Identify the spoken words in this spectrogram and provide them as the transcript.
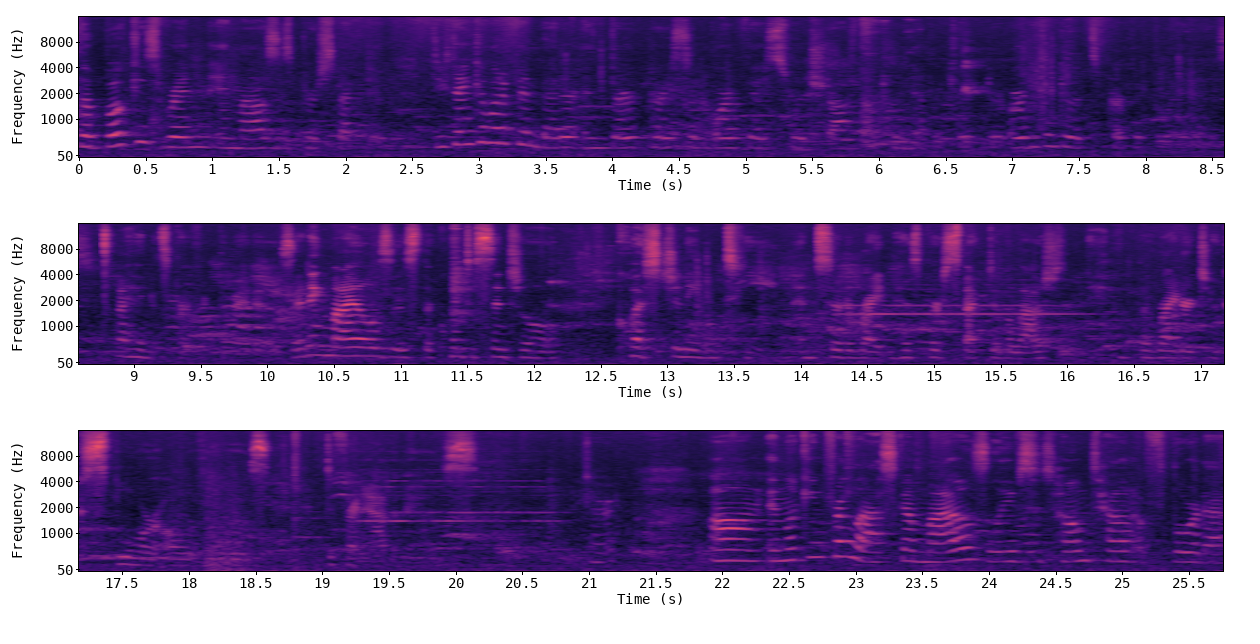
the book is written in Miles's perspective. Do you think it would have been better in third person or if they switched off between every character? Or do you think it's perfect the way it is? I think it's perfect the way it is. I think Miles is the quintessential questioning teen, and so to write in his perspective allows the writer to explore all of those different avenues. Um, in looking for Alaska, Miles leaves his hometown of Florida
